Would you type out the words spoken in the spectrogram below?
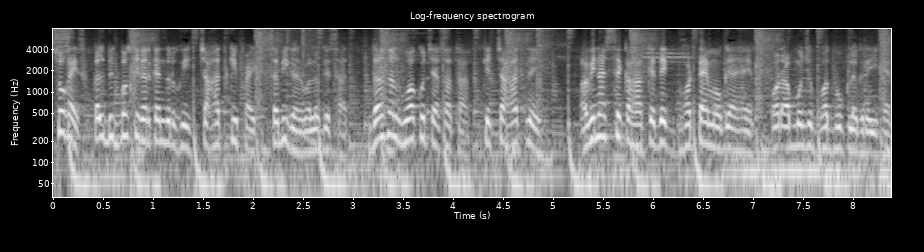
सो गाइस कल बिग बॉस के घर के अंदर हुई चाहत की फाइट सभी घर वालों के साथ। दरअसल हुआ कुछ ऐसा था कि चाहत ने अविनाश से कहा कि देख, बहुत टाइम हो गया है और अब मुझे बहुत भूख लग रही है।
